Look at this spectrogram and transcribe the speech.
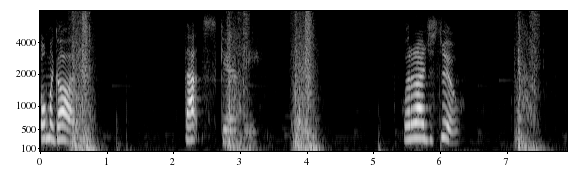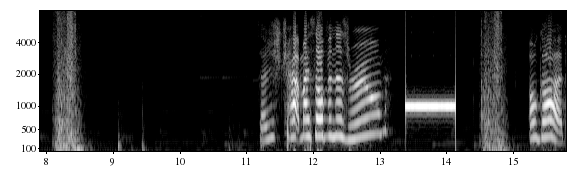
Oh my god. That scared me. What did I just do? Did I just trap myself in this room? Oh god.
